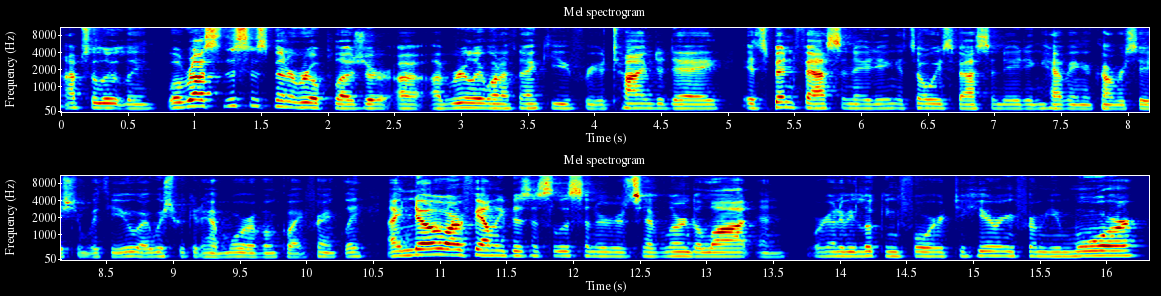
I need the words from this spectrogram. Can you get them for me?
Absolutely. Well, Russ, this has been a real pleasure. Uh, I really want to thank you for your time today. It's been fascinating. It's always fascinating having a conversation with you. I wish we could have more of them, quite frankly. I know our family business listeners have learned a lot, and we're going to be looking forward to hearing from you more.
